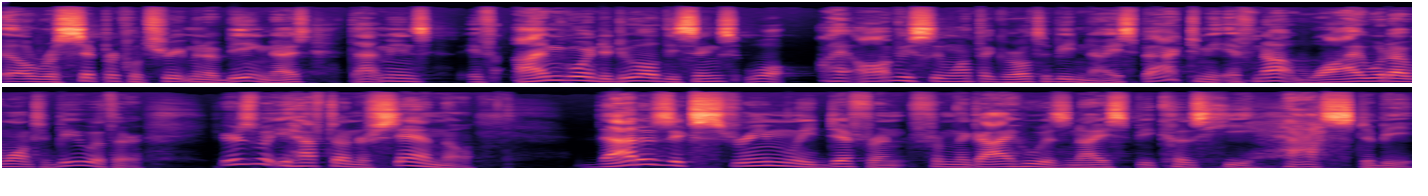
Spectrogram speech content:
a reciprocal treatment of being nice, that means if I'm going to do all these things, well, I obviously want the girl to be nice back to me. If not, why would I want to be with her? Here's what you have to understand though that is extremely different from the guy who is nice because he has to be.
